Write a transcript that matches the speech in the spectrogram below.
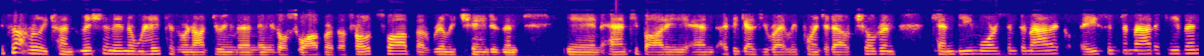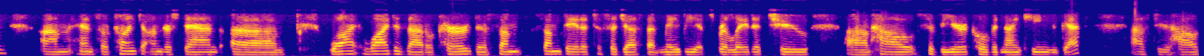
It's not really transmission in a way because we're not doing the nasal swab or the throat swab, but really changes in in antibody. And I think, as you rightly pointed out, children can be more symptomatic, asymptomatic even. Um, and so, trying to understand um, why why does that occur? There's some some data to suggest that maybe it's related to um, how severe COVID-19 you get as to how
